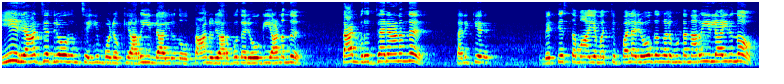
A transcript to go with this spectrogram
ഈ രാജ്യദ്രോഹം ചെയ്യുമ്പോഴൊക്കെ അറിയില്ലായിരുന്നു താൻ ഒരു അർബുദ രോഗിയാണെന്ന്. താൻ വൃദ്ധനാണെന്ന്. തനിക്ക് വ്യത്യസ്തമായ മറ്റ് പല രോഗങ്ങളും ഉണ്ടെന്ന് അറിയില്ലായിരുന്നോ?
